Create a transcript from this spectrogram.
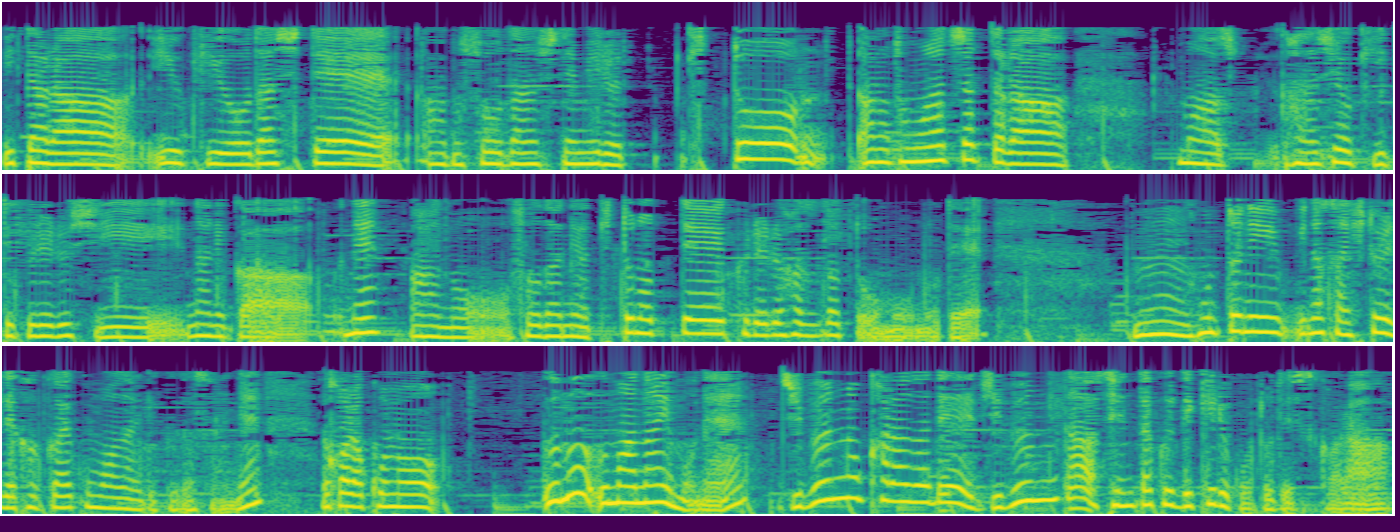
いたら勇気を出して、あの、相談してみる。きっと、あの、友達だったら、まあ、話を聞いてくれるし、何かね、あの、相談にはきっと乗ってくれるはずだと思うので、うん、本当に皆さん一人で抱え込まないでくださいね。だからこの、産む、産まないもね、自分の体で自分が選択できることですから、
